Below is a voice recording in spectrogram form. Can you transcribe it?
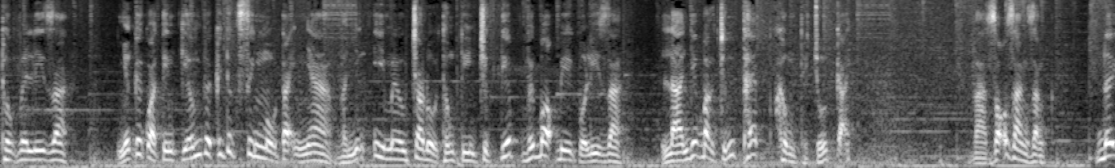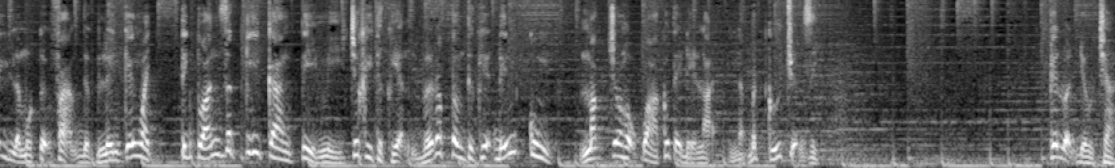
thuộc về Lisa. Những kết quả tìm kiếm về cách thức sinh mổ tại nhà và những email trao đổi thông tin trực tiếp với Bobby của Lisa là những bằng chứng thép không thể chối cãi. Và rõ ràng rằng đây là một tội phạm được lên kế hoạch, tính toán rất kỹ càng tỉ mỉ trước khi thực hiện với rắp tâm thực hiện đến cùng mặc cho hậu quả có thể để lại là bất cứ chuyện gì. Kết luận điều tra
